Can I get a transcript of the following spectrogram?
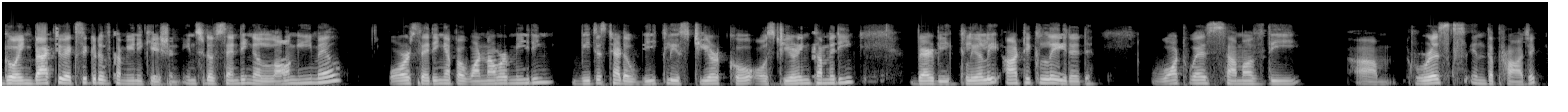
Going back to executive communication, instead of sending a long email or setting up a one hour meeting, we just had a weekly steer co or steering committee where we clearly articulated what was some of the um, risks in the project.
